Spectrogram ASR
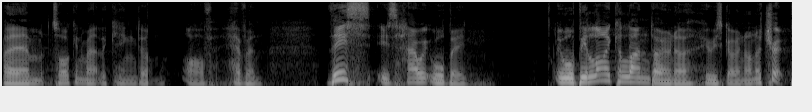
um, talking about the kingdom of heaven. This is how it will be. It will be like a landowner who is going on a trip.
